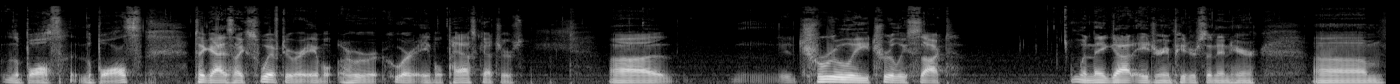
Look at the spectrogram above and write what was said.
the balls, the balls to guys like Swift who are able who are, who are able pass catchers. Uh, it truly, truly sucked when they got Adrian Peterson in here. Um,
